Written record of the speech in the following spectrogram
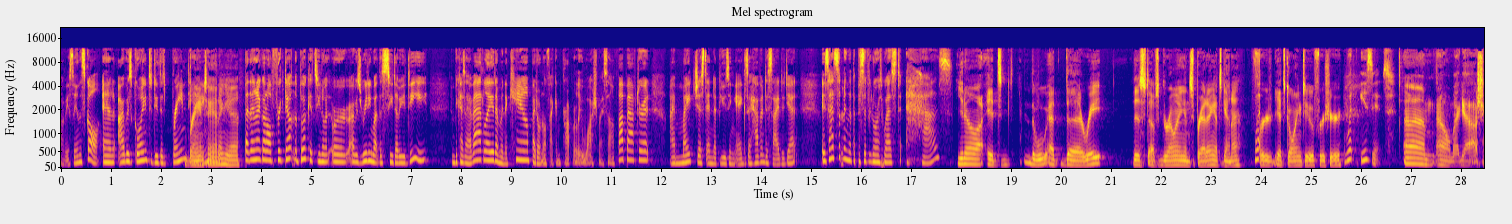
obviously in the skull. And I was going to do this brain brain tanning, yeah. but then I got all freaked out in the book. It's, you know, or I was reading about the CWD. And because I have Adelaide, I'm in a camp. I don't know if I can properly wash myself up after it. I might just end up using eggs. I haven't decided yet. Is that something that the Pacific Northwest has? You know, it's the at the rate this stuff's growing and spreading. It's gonna What? for it's going to for sure. What is it? Um, oh my gosh!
